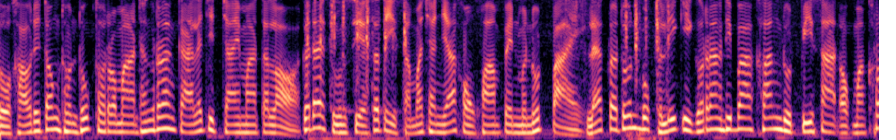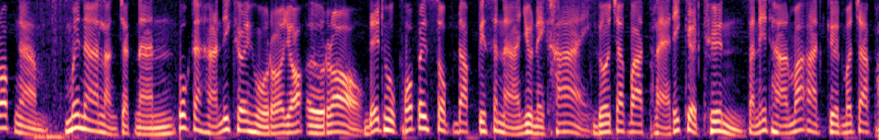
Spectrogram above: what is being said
ตัวเขาที่ต้องทนทุกข์ทรมานทั้งร่างกายและจิตใจมาตลอด ก็ได้สูญเสียสติสัมปชัญญะของความเป็นมนุษย์ไป และกระตุ้นบุคลิกอีกร่างที่บ้าคลั่งดุดปีศาจออกมาครอบงำไม่นานหลังจากนั้น พวกทหารที่เคยหัวเราะเยาะเออรอได้ถูกพบเป็นศพดับปริศนาอยู่ในค่าย โดยจากบาดแผลที่เกิดขึ้น สันนิษฐานว่าอาจเกิดมาจากพ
